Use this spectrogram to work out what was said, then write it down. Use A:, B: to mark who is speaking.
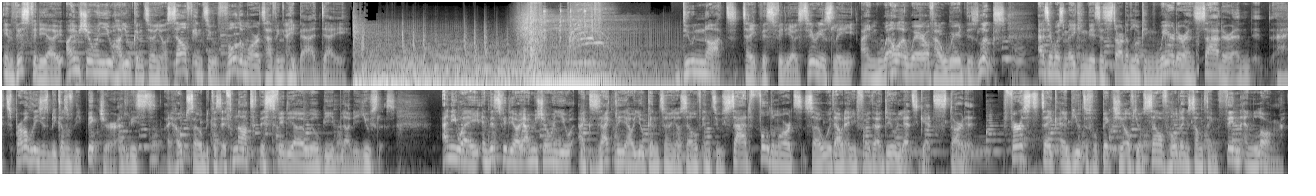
A: In this video, I'm showing you how you can turn yourself into Voldemort having a bad day. Do not take this video seriously, I'm well aware of how weird this looks. As I was making this it started looking weirder and sadder and it's probably just because of the picture, at least I hope so, because if not, this video will be bloody useless. Anyway, in this video I'm showing you exactly how you can turn yourself into sad Voldemort, so without any further ado let's get started. First take a beautiful picture of yourself holding something thin and long.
